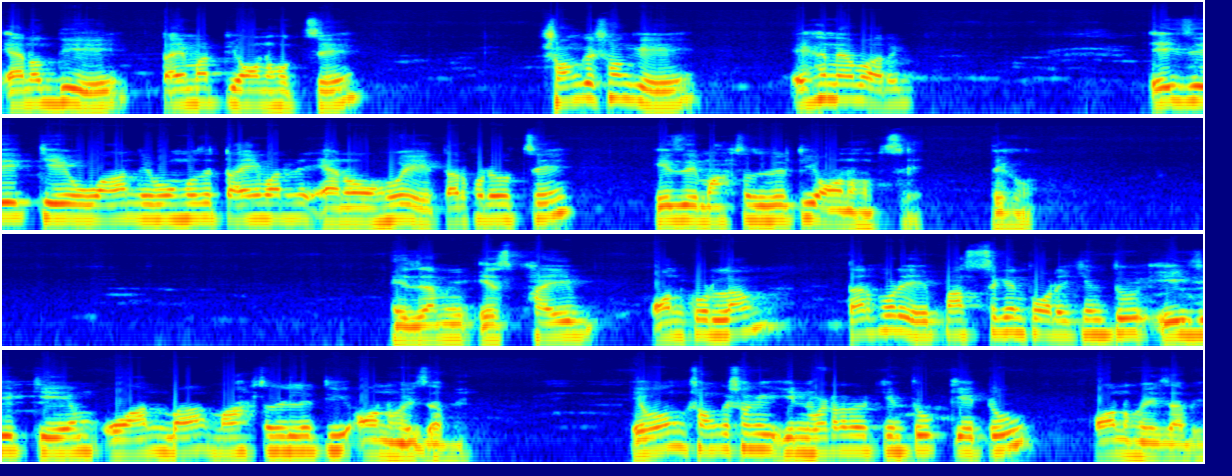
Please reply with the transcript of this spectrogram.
অ্যানো দিয়ে টাইমারটি অন হচ্ছে। সঙ্গে সঙ্গে এখানে আবার এই যে কে ওয়ান এবং হচ্ছে টাইমার অ্যানো হয়ে তারপরে হচ্ছে এই যে মাস্টার রিলেটি অন হচ্ছে। দেখুন। এই যে আমি এস ফাইভ অন করলাম। তারপরে পাঁচ সেকেন্ড পরে কিন্তু এই যে কে এম ওয়ান বা মাস্টার রিলেটি অন হয়ে যাবে। এবং সঙ্গে সঙ্গে ইনভার্টার কিন্তু কে টু অন হয়ে যাবে।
